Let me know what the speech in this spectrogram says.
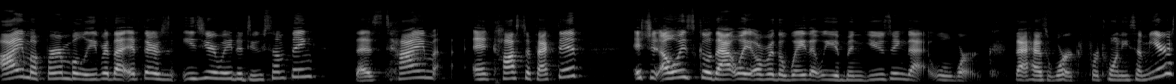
I'm a firm believer that if there's an easier way to do something that is time and cost effective, it should always go that way over the way that we have been using that will work that has worked for 20 some years.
